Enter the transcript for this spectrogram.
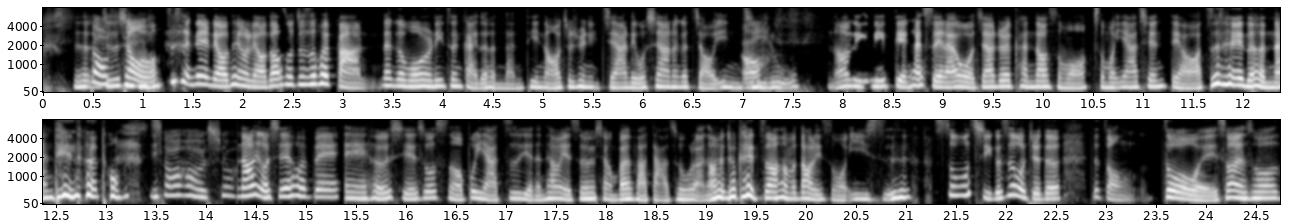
就是就是像我 之前跟你聊天有聊到说，就是会把那个摩尔昵称改的很难听，然后就去你家留下那个脚印记哦录，然后你你点开谁来我家，就会看到什么什么牙签屌啊之类的很难听的东西。超好笑。然后有些会被诶、和谐说什么不雅字眼的，他们也是会想办法打出来，然后你就可以知道他们到底什么意思。输不起，可是我觉得这种作为虽然说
